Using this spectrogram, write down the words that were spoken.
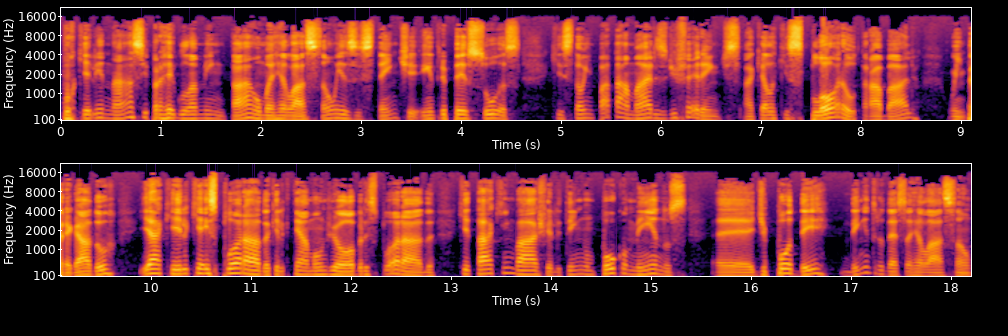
porque ele nasce para regulamentar uma relação existente entre pessoas que estão em patamares diferentes. Aquela que explora o trabalho, o empregador, e aquele que é explorado, aquele que tem a mão de obra explorada, que está aqui embaixo. Ele tem um pouco menos é, de poder dentro dessa relação,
